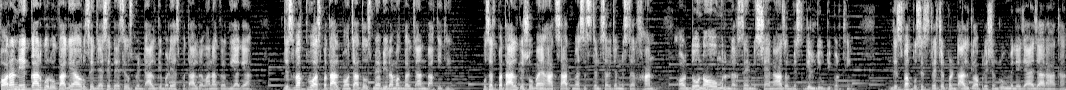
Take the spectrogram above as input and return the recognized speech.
فوراً ایک کار کو روکا گیا اور اسے جیسے تیسے اس میں ڈال کے بڑے اسپتال روانہ کر دیا گیا۔ جس وقت وہ اسپتال پہنچا تو اس میں ابھی رمک بھر جان باقی تھی۔ اس اسپتال کے شعبہ حادثات میں اسسٹنٹ سرجن مسٹر خان اور دو نو عمر نرسیں مس شہناز اور مس گل ڈیوٹی پر تھیں۔ جس وقت اسے اسٹریچر پر ڈال کے آپریشن روم میں لے جایا جا رہا تھا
